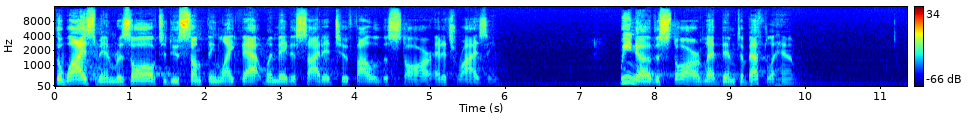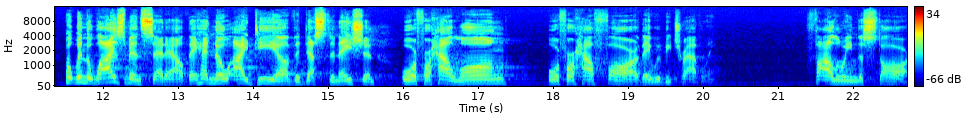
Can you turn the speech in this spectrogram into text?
The wise men resolved to do something like that when they decided to follow the star at its rising. We know the star led them to Bethlehem. But when the wise men set out, they had no idea of the destination or for how long or for how far they would be traveling. Following the star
